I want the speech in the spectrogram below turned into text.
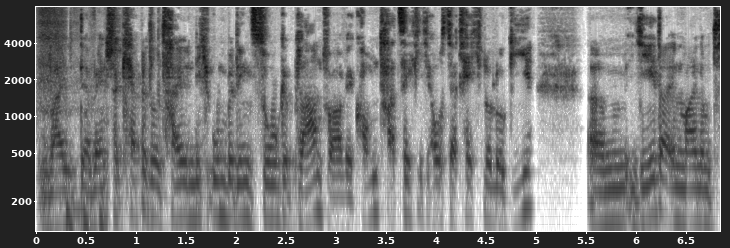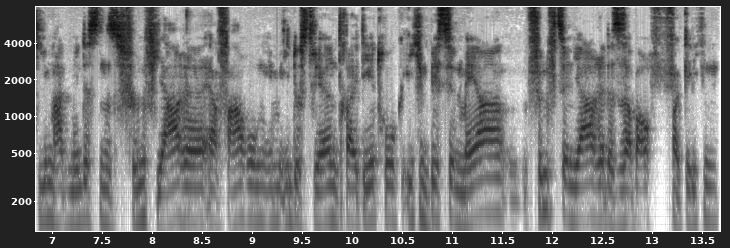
weil der Venture Capital Teil nicht unbedingt so geplant war. Wir kommen tatsächlich aus der Technologie. Ähm, jeder in meinem Team hat mindestens fünf Jahre Erfahrung im industriellen 3D-Druck. Ich ein bisschen mehr, 15 Jahre. Das ist aber auch verglichen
